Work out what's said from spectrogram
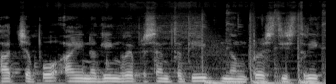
At siya po ay naging representative ng 1st District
